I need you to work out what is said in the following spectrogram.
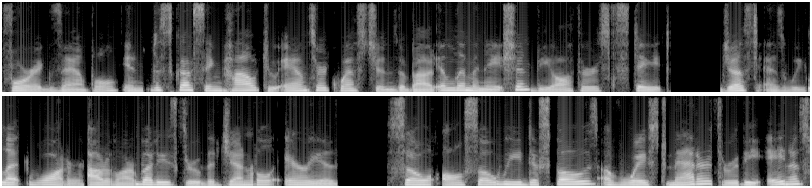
For example in discussing how to answer questions about elimination the authors state, just as we let water out of our bodies through the genital areas, so also we dispose of waste matter through the anus.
